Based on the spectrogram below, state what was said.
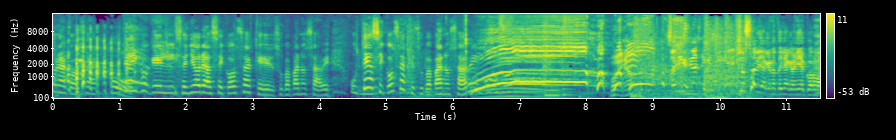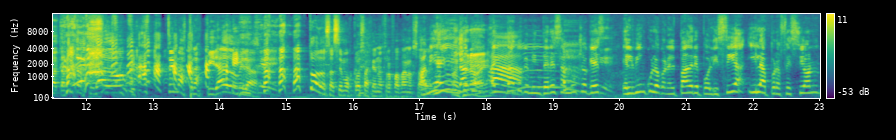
una cosa. Usted dijo que el señor hace cosas que su papá no sabe. ¿Usted hace cosas que su papá no sabe? Bueno, Yo sabía que no tenía que venir de corbata. Estoy transpirado. Estoy más transpirado, mira. Todos hacemos cosas que nuestros papás no saben. A mí hay un, No, yo dato, no, ¿eh? hay un dato que me interesa mucho que es el vínculo con el padre policía y la profesión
